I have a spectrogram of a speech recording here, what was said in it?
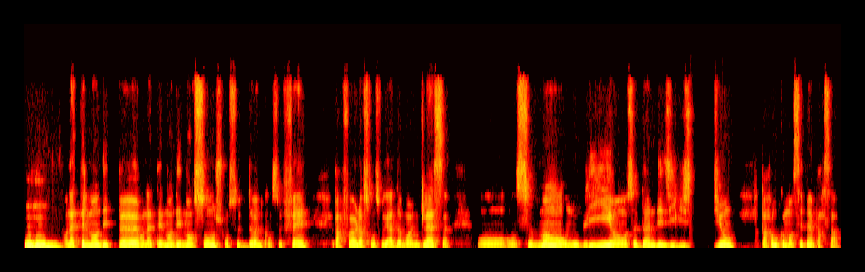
Mmh on a tellement des peurs, on a tellement des mensonges qu'on se donne, qu'on se fait. Parfois, lorsqu'on se regarde devant une glace, on, se ment, on oublie, on se donne des illusions. Par où commencer? Bien par ça.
